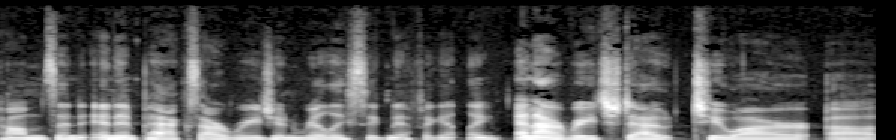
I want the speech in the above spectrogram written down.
comes and, and impacts our region really significantly. And I reached out to our uh,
